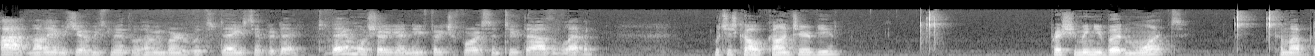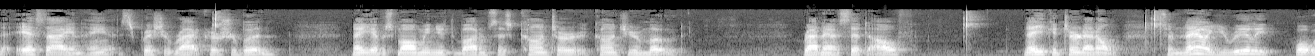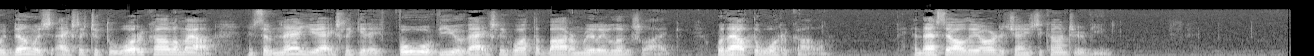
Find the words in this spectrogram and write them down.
Hi, my name is Joby Smith with Humminbird with today's tip of the day. Today I'm going to show you a new feature for us in 2011 which is called Contour View. Press your menu button once, come up to SI Enhance, press your right cursor button. Now you have a small menu at the bottom that says Contour, Contour Mode. Right now it's set to off. Now you can turn that on. So now you really, what we've done was actually took the water column out and so now you actually get a full view of actually what the bottom really looks like without the water column. And that's all they are to change the contour view.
